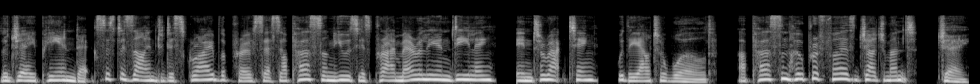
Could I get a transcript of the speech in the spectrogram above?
The JP index is designed to describe the process a person uses primarily in dealing, interacting, with the outer world. A person who prefers judgment, J,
